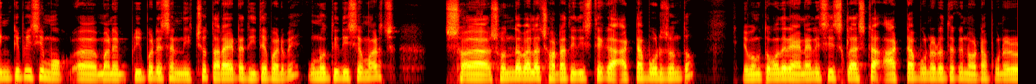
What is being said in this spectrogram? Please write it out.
এনটিপিসি মক মানে প্রিপারেশন নিচ্ছ, তারা এটা দিতে পারবে। উনতিরিশে মার্চ সন্ধ্যাবেলা ছটা তিরিশ থেকে আটটা পর্যন্ত এবং তোমাদের অ্যানালিসিস ক্লাসটা আটটা পনেরো থেকে নটা পনেরো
